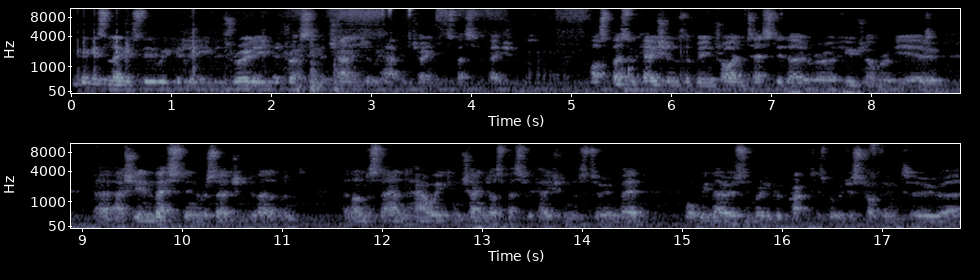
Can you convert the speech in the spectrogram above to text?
The biggest legacy we can leave is really addressing the challenge that we have in changing specifications. Our specifications have been tried and tested over a huge number of years uh, actually invest in research and development and understand how we can change our specifications to embed what we know is some really good practice, but we're just struggling to uh,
